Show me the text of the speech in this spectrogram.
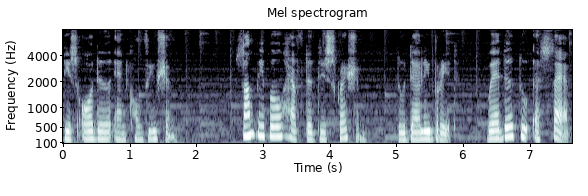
disorder, and confusion. Some people have the discretion to deliberate whether to accept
